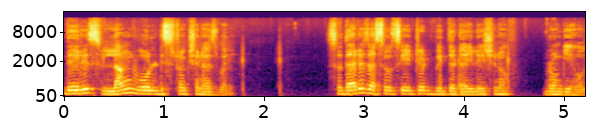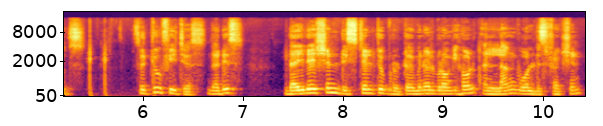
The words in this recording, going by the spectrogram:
there is lung wall destruction as well. So that is associated with the dilation of bronchioles. So two features, that is dilation distal to terminal bronchiole and lung wall destruction.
